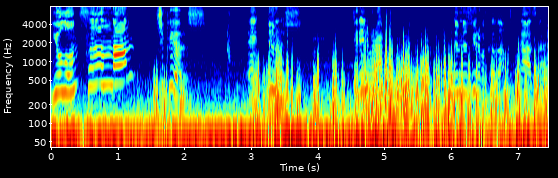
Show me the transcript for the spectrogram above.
yolun sağından çıkıyoruz. Evet dümdüz. Freni bırak. Dümdüz yürü bakalım. Gaz ver.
